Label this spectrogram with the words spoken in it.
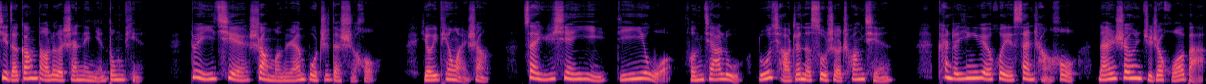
记得刚到乐山那年冬天，对一切尚猛然不知的时候，有一天晚上，在于宪义、狄一我、冯家路、卢巧珍的宿舍窗前，看着音乐会散场后。男生举着火把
